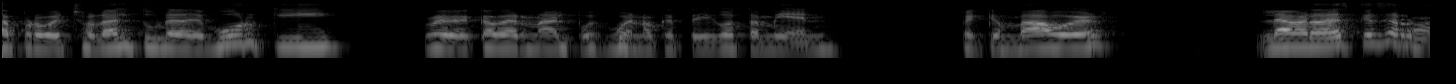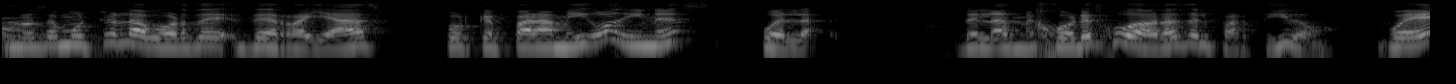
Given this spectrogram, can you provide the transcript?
aprovechó la altura de Burki, Rebeca Bernal, pues bueno, que te digo también, Peckenbauer. La verdad es que se reconoce mucho la labor de, de Rayas, porque para mí Godínez fue la, de las mejores jugadoras del partido. Fue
